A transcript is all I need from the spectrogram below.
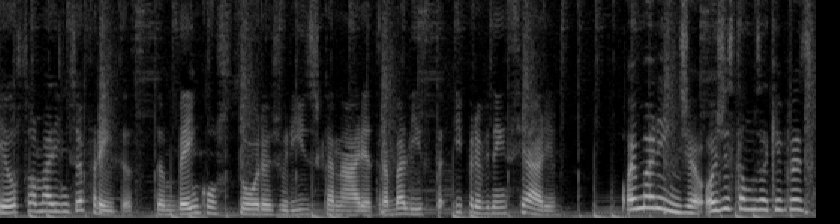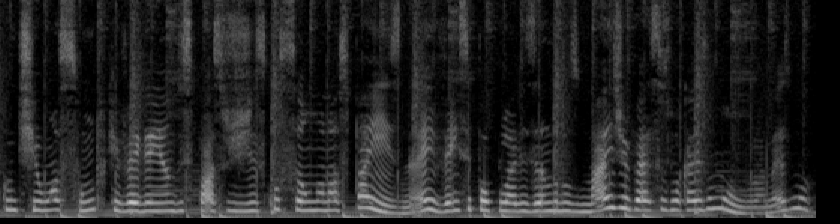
Eu sou a Marindia Freitas, também consultora jurídica na área trabalhista e previdenciária. Oi Maríndia, hoje estamos aqui para discutir um assunto que vem ganhando espaço de discussão no nosso país, né? E vem se popularizando nos mais diversos locais do mundo, não é mesmo?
